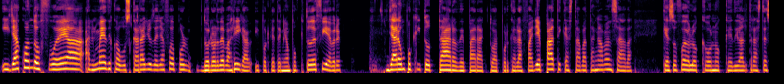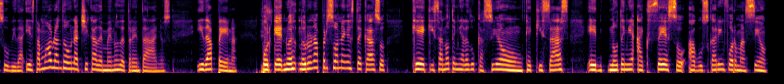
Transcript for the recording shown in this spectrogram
y ya cuando fue al médico a buscar ayuda, ya fue por dolor de barriga y porque tenía un poquito de fiebre, ya era un poquito tarde para actuar porque la falla hepática estaba tan avanzada que eso fue lo que uno que dio al traste su vida. Y estamos hablando de una chica de menos de 30 años y da pena porque no, era una persona en este caso que quizás no tenía la educación, que quizás eh, no tenía acceso a buscar información.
